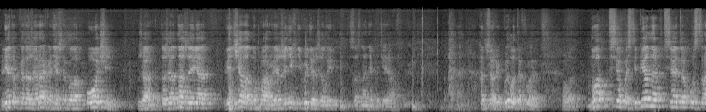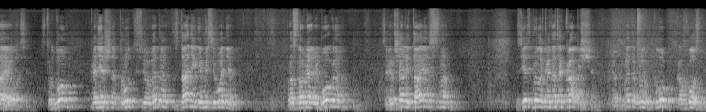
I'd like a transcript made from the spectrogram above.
Летом, когда жара, конечно, было очень жарко. Даже однажды я венчал одну пару, я жених не выдержал и сознание потерял. От жары было такое. Вот. Но все постепенно, все это устраивалось. С трудом, конечно, труд, все. В это здание, где мы сегодня прославляли Бога, совершали таинство. Здесь было когда-то капище, скажем. Это был клуб колхозный.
